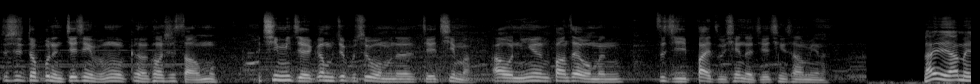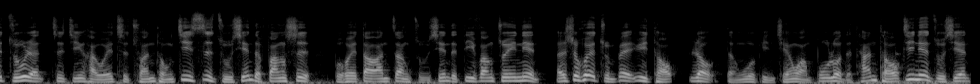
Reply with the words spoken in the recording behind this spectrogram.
就是都不能接近坟墓，更何况是扫墓。清明节根本就不是我们的节气嘛，啊，我宁愿放在我们自己拜祖先的节庆上面了。南屿阿美族人至今还维持传统祭祀祖先的方式，不会到安葬祖先的地方追念，而是会准备芋头、肉等物品前往部落的滩头纪念祖先，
